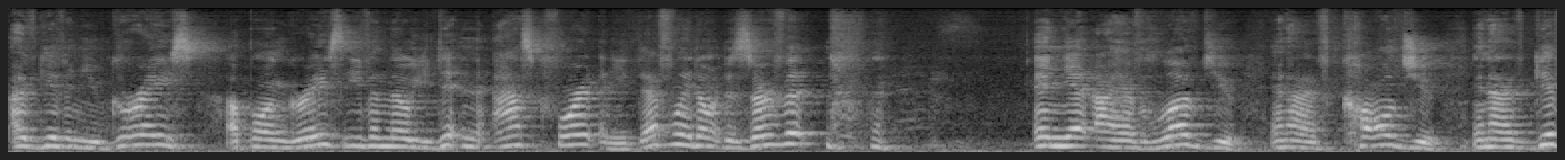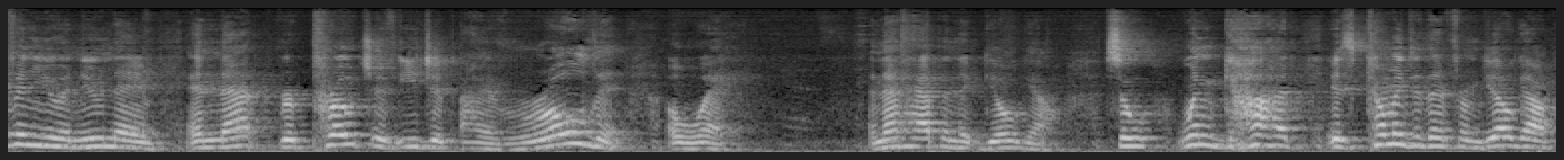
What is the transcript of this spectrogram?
I've given you grace upon grace, even though you didn't ask for it and you definitely don't deserve it. and yet I have loved you and I have called you and I've given you a new name. And that reproach of Egypt, I have rolled it away. And that happened at Gilgal. So when God is coming to them from Gilgal,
